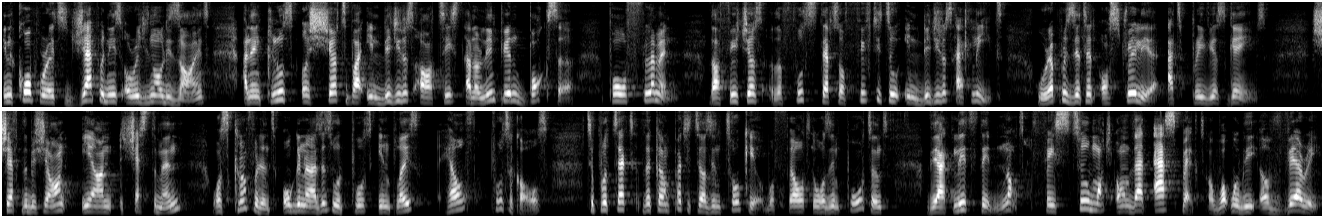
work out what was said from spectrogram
incorporates Japanese original designs and includes a shirt by indigenous artist and Olympian boxer Paul Fleming that features the footsteps of 52 indigenous athletes who represented Australia at previous games. Chef de Mission Ian Chesterman was confident organizers would put in place health protocols to protect the competitors in Tokyo, but felt it was important the athletes did not face too much on that aspect of what will be a very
